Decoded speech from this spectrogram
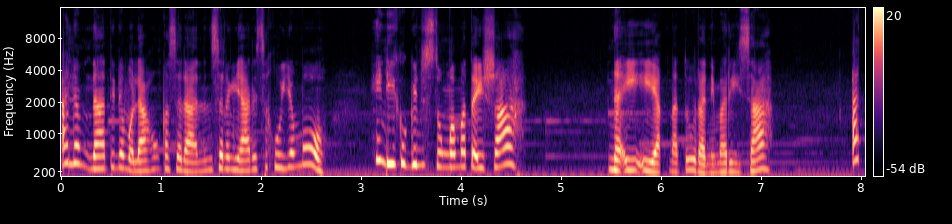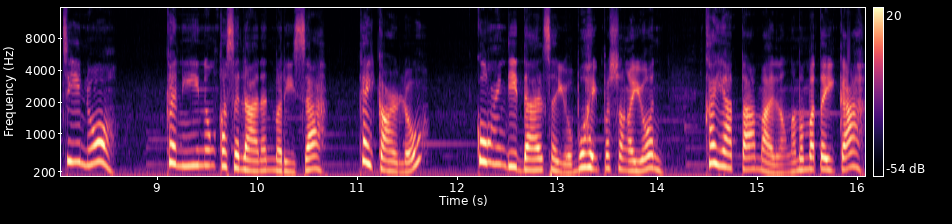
alam natin na wala akong kasalanan sa nangyari sa kuya mo. Hindi ko ginustong mamatay siya. Naiiyak na tura ni Marisa. At sino? Kaninong kasalanan Marisa? Kay Carlo? Kung hindi dahil sa'yo, buhay pa siya ngayon. Kaya tama lang na mamatay ka.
